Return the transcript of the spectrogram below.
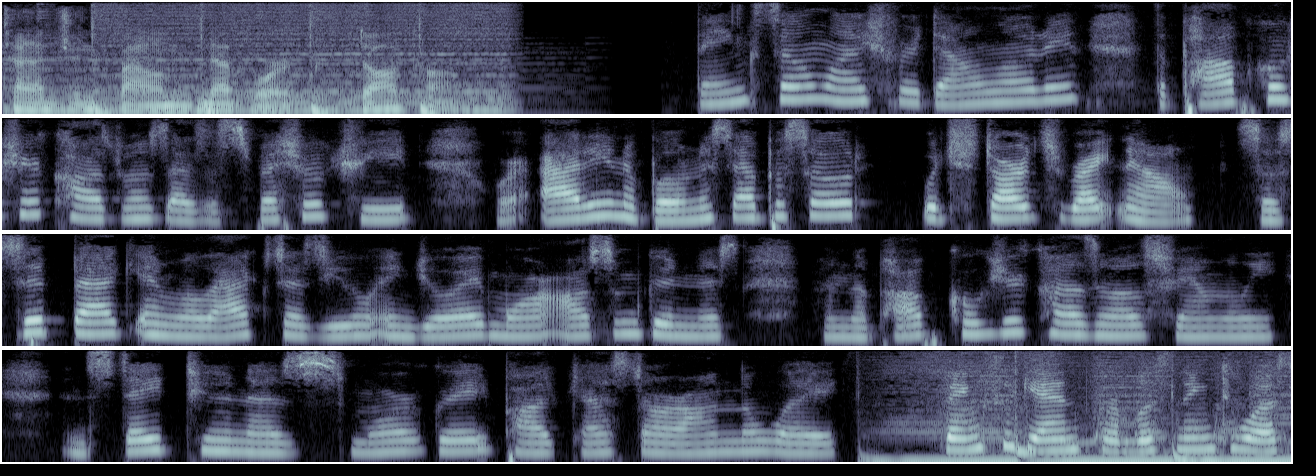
TangentBoundNetwork.com. Thanks so much for downloading the Pop Culture Cosmos as a special treat. We're adding a bonus episode, which starts right now. So sit back and relax as you enjoy more awesome goodness from the Pop Culture Cosmos family and stay tuned as more great podcasts are on the way. Thanks again for listening to us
